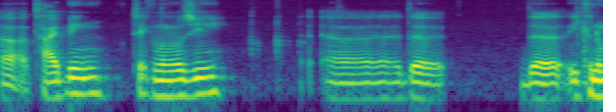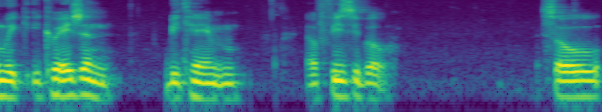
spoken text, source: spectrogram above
uh, typing technology, the, the economic equation became feasible. So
